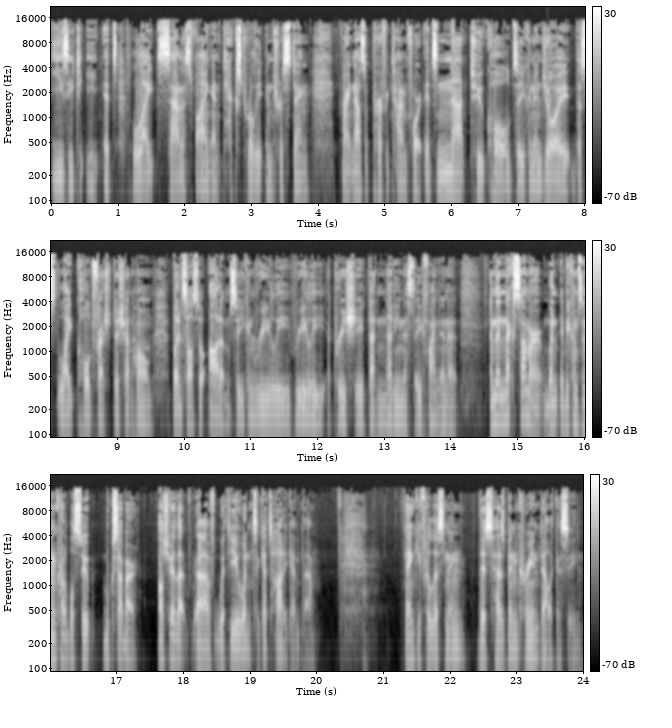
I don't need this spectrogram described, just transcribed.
easy to eat. It's light, satisfying, and texturally interesting. Right now is a perfect time for it. It's not too cold, so you can enjoy this light, cold, fresh dish at home, but it's also autumn, so you can really, really appreciate that nuttiness that you find in it. And then next summer, when it becomes an incredible soup, muksabal, I'll share that uh, with you once it gets hot again, though. Thank you for listening. This has been Korean Delicacy.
